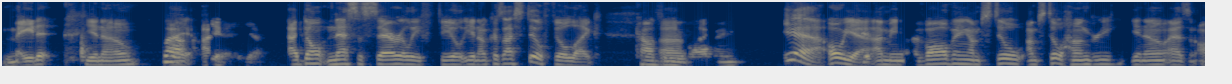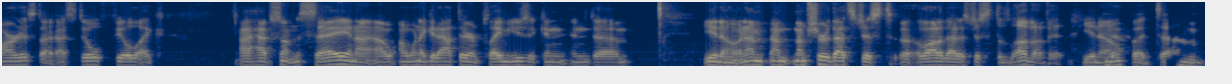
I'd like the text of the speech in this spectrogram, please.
"made it," you know, well, I, yeah, yeah. I don't necessarily feel, you know, because I still feel like constantly uh, evolving. Yeah. Oh yeah. I mean, evolving. I'm still I'm still hungry. You know, as an artist, I, I still feel like I have something to say, and I I, I want to get out there and play music, and and um, you know, and I'm I'm I'm sure that's just a lot of that is just the love of it. You know, yeah. but um,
